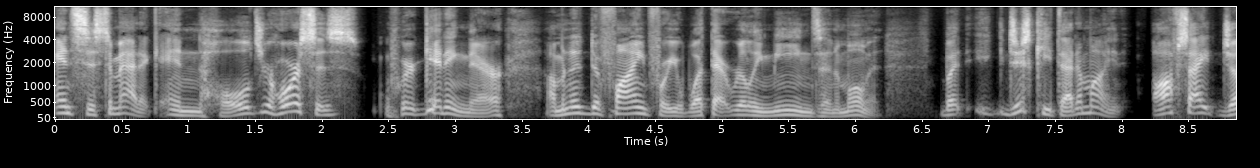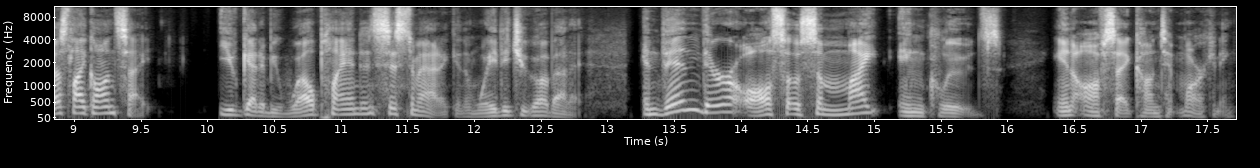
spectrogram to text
and systematic. And hold your horses. We're getting there. I'm going to define for you what that really means in a moment. But just keep that in mind. Offsite, just like onsite, you've got to be well planned and systematic in the way that you go about it. And then there are also some might includes in offsite content marketing.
